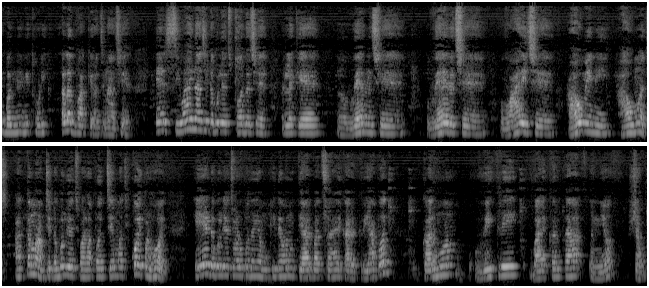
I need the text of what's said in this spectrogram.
બંનેની થોડીક અલગ વાક્ય રચના છે. એ સિવાયના જે ડબલ્યુ એચ પદ છે, એટલે કે વેન છે વેર છે વાય છે હાઉ મેની, હાઉ મચ. આ તમામ જે ડબલ્યુ એચ વાળા પદ જેમાંથી કોઈ પણ હોય, એ એચ વાળું પદ અહીંયા મૂકી દેવાનું. ત્યારબાદ સહાયકારક ક્રિયાપદ, કર્મ, વિક્રી બાય કરતા અન્ય શબ્દ.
